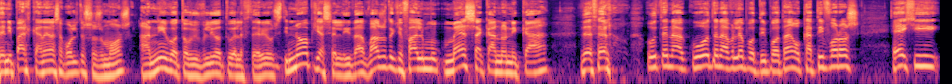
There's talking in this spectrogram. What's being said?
Δεν υπάρχει κανένας απολύτως σωσμό. Ανοίγω το βιβλίο του Ελευθερίου στην όποια σελίδα, βάζω το κεφάλι μου μέσα κανονικά. Δεν θέλω ούτε να ακούω ούτε να βλέπω τίποτα. Ο κατήφορος έχει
